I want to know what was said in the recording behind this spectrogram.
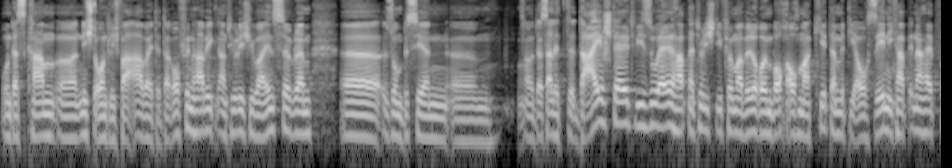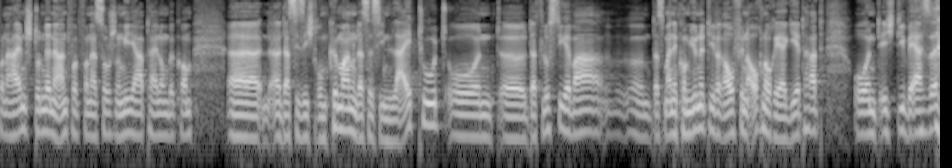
Und das kam äh, nicht ordentlich verarbeitet. Daraufhin habe ich natürlich über Instagram äh, so ein bisschen... Ähm, äh, das alles dargestellt visuell, habe natürlich die Firma Wilhelm Boch auch markiert, damit die auch sehen. Ich habe innerhalb von einer halben Stunde eine Antwort von der Social Media Abteilung bekommen, äh, dass sie sich drum kümmern und dass es ihnen leid tut. Und äh, das Lustige war, äh, dass meine Community daraufhin auch noch reagiert hat und ich diverse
